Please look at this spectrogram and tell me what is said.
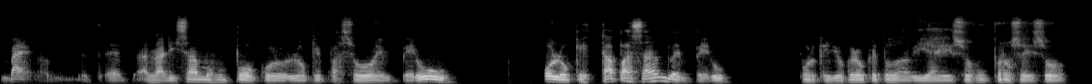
Bueno, eh, analizamos un poco lo que pasó en Perú o lo que está pasando en Perú, porque yo creo que todavía eso es un proceso,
